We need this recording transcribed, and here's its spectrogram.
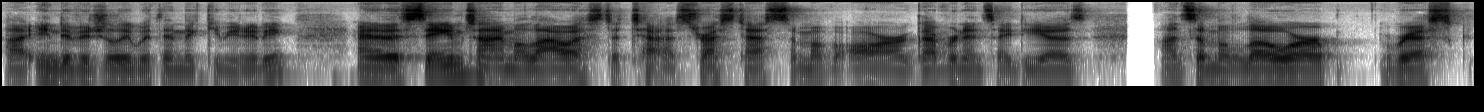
uh, individually within the community and at the same time allow us to te- stress test some of our governance ideas on some lower risk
